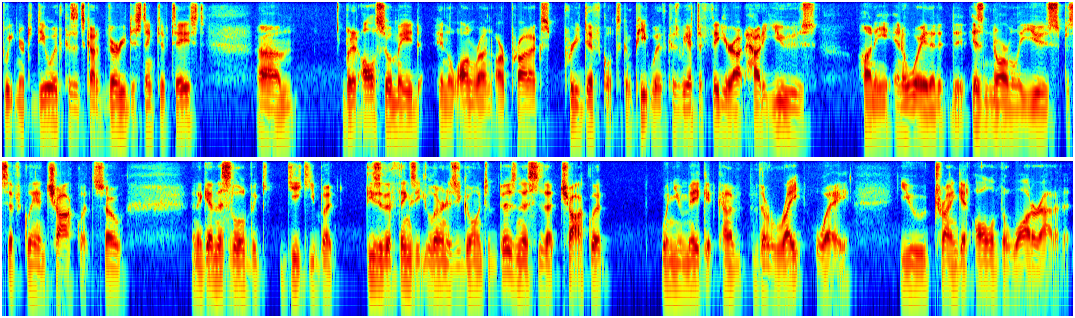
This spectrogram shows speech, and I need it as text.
sweetener to deal with because it's got a very distinctive taste. Um, but it also made, in the long run, our products pretty difficult to compete with because we had to figure out how to use honey in a way that it isn't normally used, specifically in chocolate. So and again, this is a little bit geeky, but these are the things that you learn as you go into business is that chocolate, when you make it kind of the right way, you try and get all of the water out of it.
